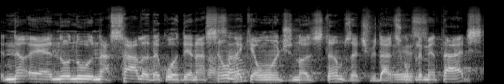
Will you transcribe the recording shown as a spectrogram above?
na, é, no, no, na sala da coordenação, tá né, que é onde nós estamos, atividades isso. complementares,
